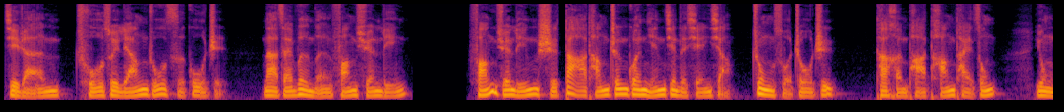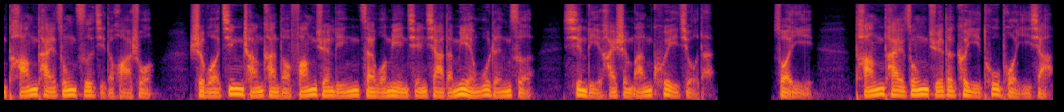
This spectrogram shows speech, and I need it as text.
既然褚遂良如此固执，那再问问房玄龄。房玄龄是大唐贞观年间的贤相，众所周知，他很怕唐太宗。用唐太宗自己的话说：“是我经常看到房玄龄在我面前吓得面无人色，心里还是蛮愧疚的。”所以。唐太宗觉得可以突破一下，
